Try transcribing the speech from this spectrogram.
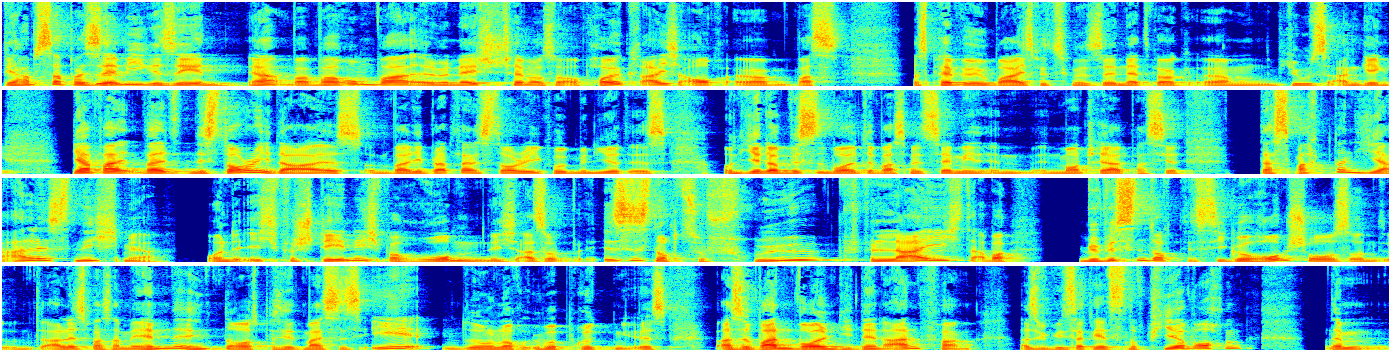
wir haben es doch bei Sammy gesehen. Ja, warum war Elimination Chamber so erfolgreich, auch ähm, was, was Pay-Per-View-Buys bzw. Network-Views ähm, anging? Ja, weil, weil eine Story da ist und weil die Bloodline-Story kulminiert ist und jeder wissen wollte, was mit Sammy in, in Montreal passiert. Das macht man hier alles nicht mehr. Und ich verstehe nicht, warum nicht. Also ist es noch zu früh? Vielleicht, aber wir wissen doch, dass die Go-Home-Shows und, und, alles, was am Ende hinten raus passiert, meistens eh nur noch überbrücken ist. Also wann wollen die denn anfangen? Also wie gesagt, jetzt noch vier Wochen. Ähm,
